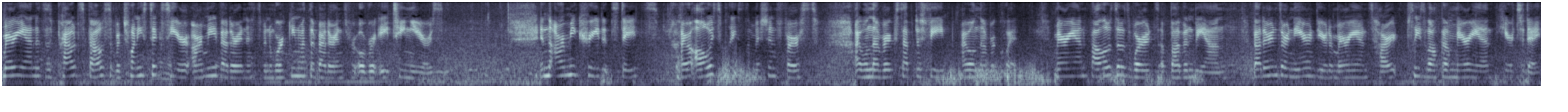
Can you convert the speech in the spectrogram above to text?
Marianne is a proud spouse of a 26-year Army veteran and has been working with the veterans for over 18 years. In the Army Creed, it states, I will always place the mission first. I will never accept defeat. I will never quit. Marianne follows those words above and beyond. Veterans are near and dear to Marianne's heart. Please welcome Marianne here today.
